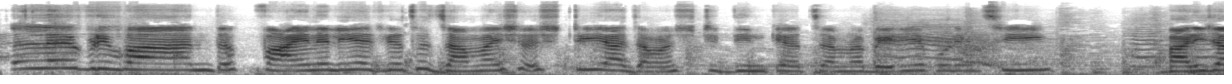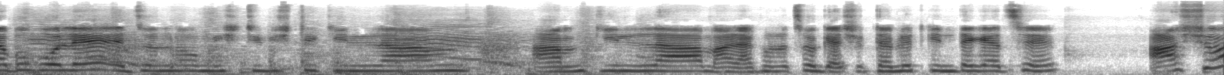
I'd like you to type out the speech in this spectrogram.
হ্যালো এভরিওয়ান তো ফাইনালি আজকে হচ্ছে জামাই ষষ্ঠী আর জামাই ষষ্ঠীর দিনকে হচ্ছে আমরা বেরিয়ে পড়েছি। বাড়ি যাব বলে এর জন্য মিষ্টি মিষ্টি কিনলাম আম কিনলাম আর এখন হচ্ছে গ্যাসের ট্যাবলেট কিনতে গেছে। আসো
